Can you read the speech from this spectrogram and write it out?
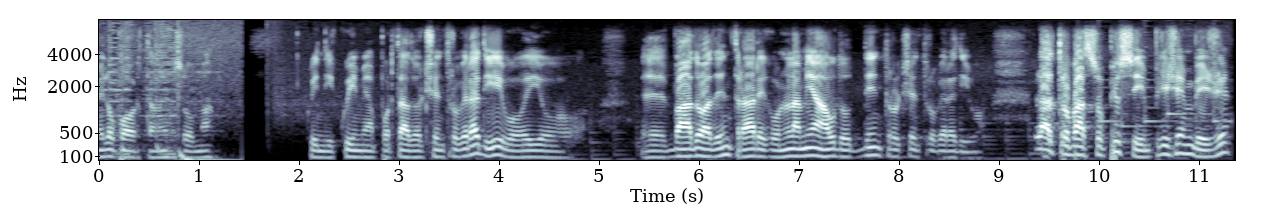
me lo portano insomma. Quindi qui mi ha portato il centro operativo e io eh, vado ad entrare con la mia auto dentro il centro operativo. L'altro passo più semplice invece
